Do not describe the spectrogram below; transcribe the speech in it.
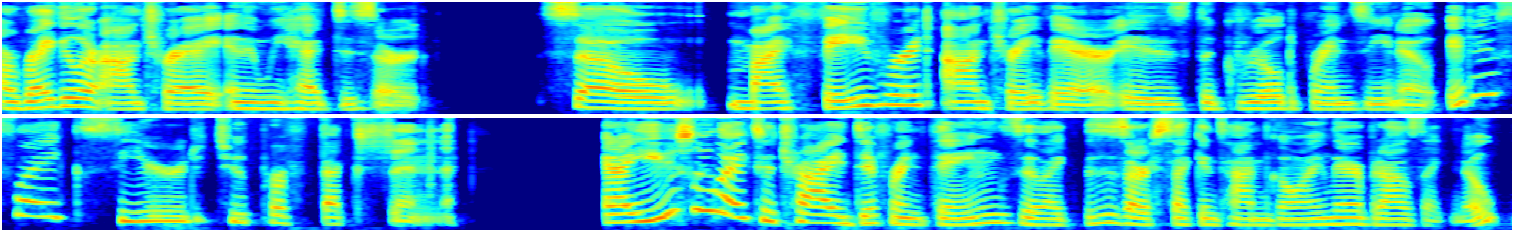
a regular entree, and then we had dessert. So, my favorite entree there is the grilled branzino. It is like seared to perfection. And I usually like to try different things. Like, this is our second time going there, but I was like, nope,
